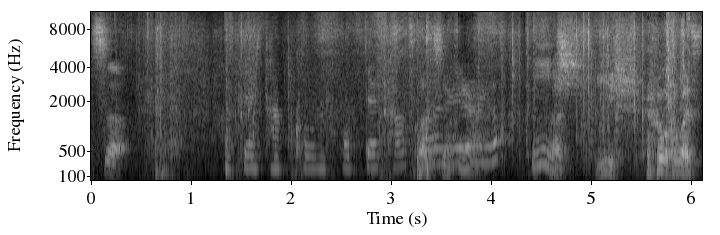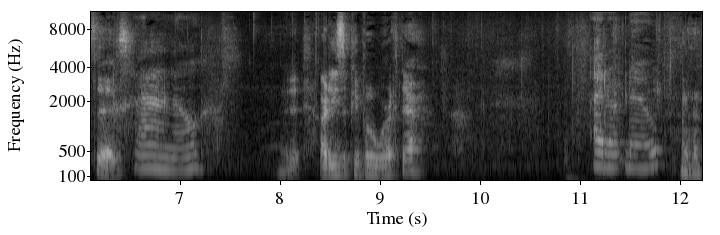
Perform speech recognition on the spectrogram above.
So, Hope there's popcorn. Hope there's popcorn. what's in here? Oh, Yeesh. yeesh. What's this? I don't know. Are these the people who work there? I don't know.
